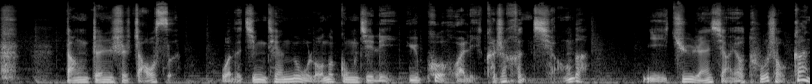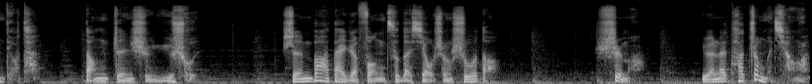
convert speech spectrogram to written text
当真是找死！我的惊天怒龙的攻击力与破坏力可是很强的，你居然想要徒手干掉他，当真是愚蠢！沈霸带着讽刺的笑声说道：“是吗？”原来他这么强啊！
